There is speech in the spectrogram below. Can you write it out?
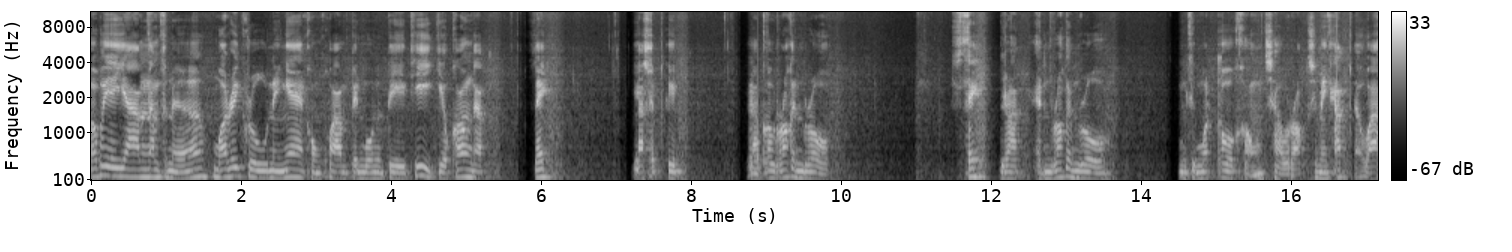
เขาพยายามนำเสนอMötley Crüe ในแง่ของความเป็นวงดนตรีที่เกี่ยวข้องกับเซ็กซ์ ยาเสพติดแล้วก็ร็อกแอนด์โรล sex drugs and rock and roll มันคือ motto ของชาวร็อกใช่ไหมครับ แต่ว่า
